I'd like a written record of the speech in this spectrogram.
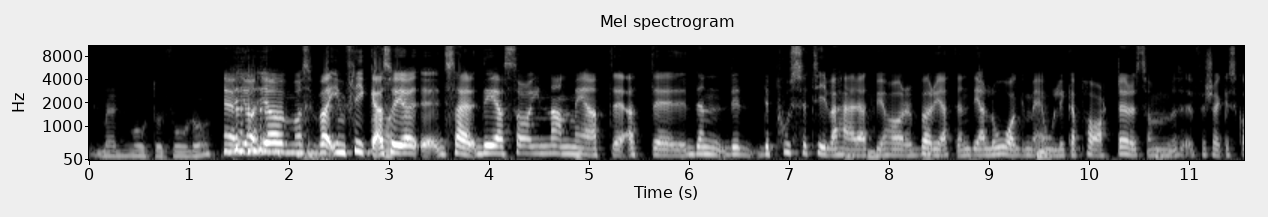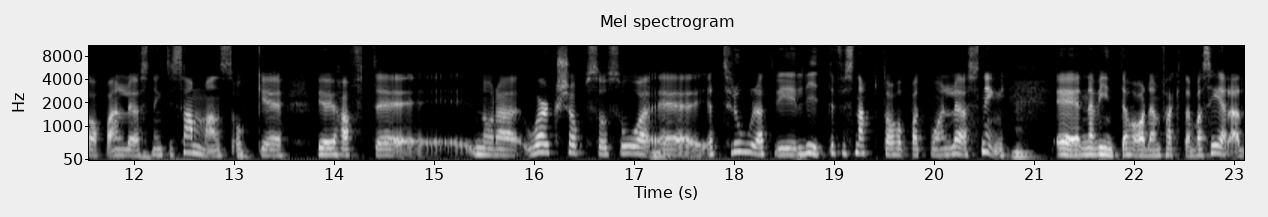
med motorfordon. Jag, jag måste bara inflika, alltså jag, så här, det jag sa innan med att, att den, det, det positiva här är att vi har börjat en dialog med mm. olika parter som försöker skapa en lösning tillsammans. Och eh, vi har ju haft eh, några workshops och så. Eh, jag tror att vi lite för snabbt har hoppat på en lösning eh, när vi inte har den faktabaserad.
